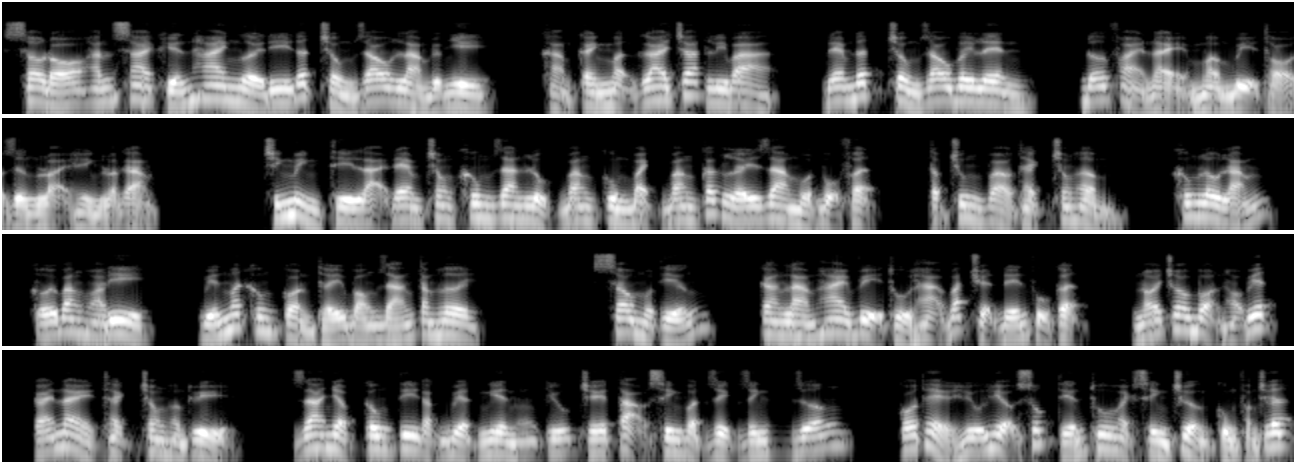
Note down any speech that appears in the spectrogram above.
sau đó hắn sai khiến hai người đi đất trồng rau làm việc nhi khảm canh mận gai chát ly ba, đem đất trồng rau vây lên, đỡ phải nảy mầm bị thỏ rừng loại hình loại gặm. Chính mình thì lại đem trong không gian lục băng cùng bạch băng các lấy ra một bộ phận, tập trung vào thạch trong hầm, không lâu lắm, khối băng hóa đi, biến mất không còn thấy bóng dáng tăm hơi. Sau một tiếng, càng làm hai vị thủ hạ bắt chuyện đến phụ cận, nói cho bọn họ biết, cái này thạch trong hầm thủy, gia nhập công ty đặc biệt nghiên cứu chế tạo sinh vật dịch dinh dưỡng, có thể hữu hiệu xúc tiến thu hoạch sinh trưởng cùng phẩm chất.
